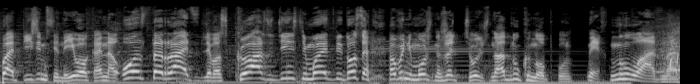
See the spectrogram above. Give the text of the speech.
подпишемся на его канал. Он старается для вас, каждый день снимает видосы, а вы не можете нажать всего лишь на одну кнопку. Эх, ну ладно.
